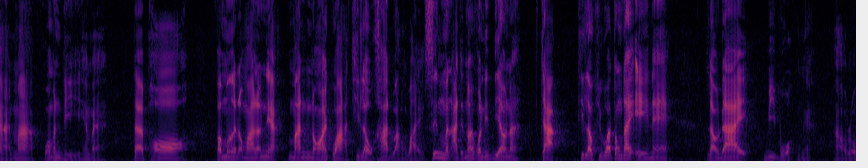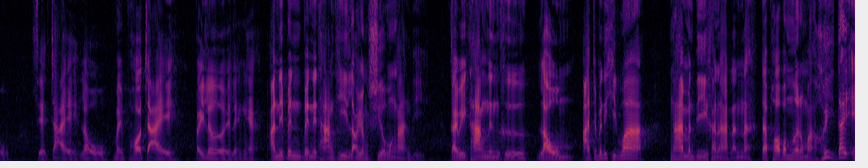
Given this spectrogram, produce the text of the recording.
งานมากว่ามันดีใช่ไหมแต่พอประเมินออกมาแล้วเนี่ย มันน้อยกว่าที่เราคาดหวังไว้ ซึ่งมันอาจจะน้อยกว่านิดเดียวนะ จากที่เราคิดว่าต้องได้ A แน่ เราได้ B บวกเนี่ยเอาเราเสียใจเราไม่พอใจ ไปเลยอะไรเงี้ย อันนี้เป็นเป็นในทางที่เรายังเชื่อว่างานดีกลายเป็นอีกทางหนึ่งคือ เราอาจจะไม่ได้คิดว่างานมันดีขนาดนั้นนะ แต่พอประเมินออกมาเฮ้ยได้ A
